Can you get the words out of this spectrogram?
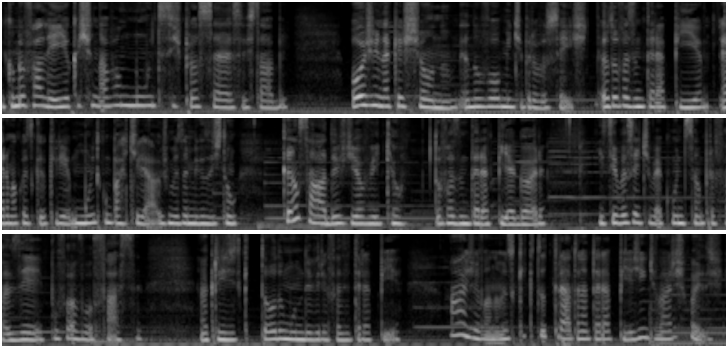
E como eu falei, eu questionava muito esses processos, sabe? Hoje ainda questiono, eu não vou mentir para vocês. Eu tô fazendo terapia, era uma coisa que eu queria muito compartilhar. Os meus amigos estão cansados de ouvir que eu tô fazendo terapia agora. E se você tiver condição para fazer, por favor, faça. Eu acredito que todo mundo deveria fazer terapia. Ah, Giovana, mas o que que tu trata na terapia? Gente, várias coisas.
